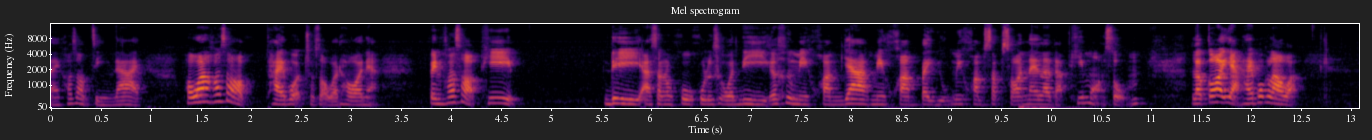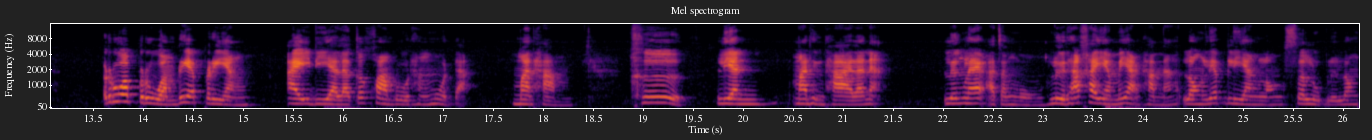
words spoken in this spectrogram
ในข้อสอบจริงได้ เพราะว่าข้อสอบท้ายบทสสวทเนี่ย เป็นข้อสอบที่ดีอะสำหรับครูครูรู้สึกว่าดีก็คือมีความยากมีความประยุกต์มีความซับซ้อนในระดับที่เหมาะสม แล้วก็อยากให้พวกเราอะ รวบรวมเรียบเรียงไอเดียแล้วก็ความรู้ทั้งหมดอะมาทำคือเรียนมาถึงท้ายแล้วเนี่ย เรื่องแรกอาจจะงง หรือถ้าใครยังไม่อยากทำนะ ลองเรียบเรียง ลองสรุปหรือลอง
